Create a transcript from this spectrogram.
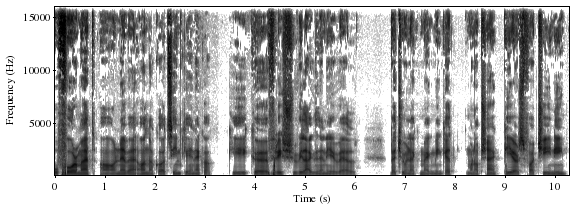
No Format a neve annak a címkének, akik friss világzenével becsülnek meg minket manapság. Pierce Faccini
